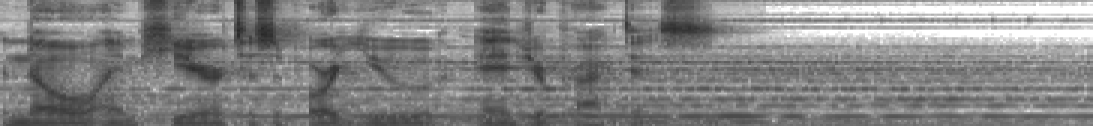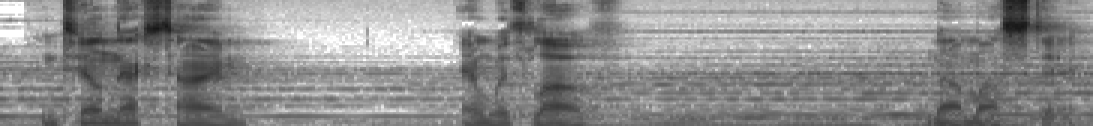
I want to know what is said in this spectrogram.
And know I am here to support you and your practice. Until next time, and with love, namaste.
